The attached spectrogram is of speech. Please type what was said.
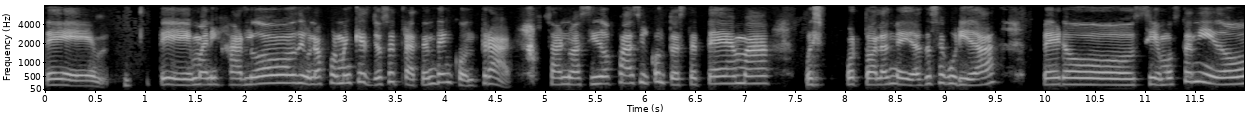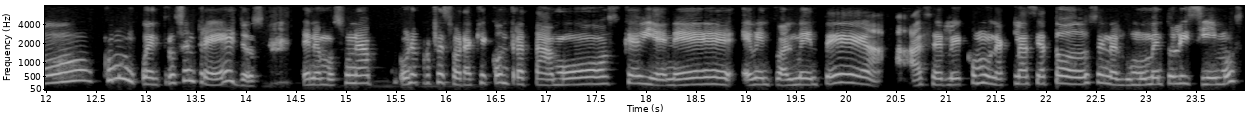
de, manejarlo de una forma en que ellos se traten de encontrar. O sea, no ha sido fácil con todo este tema, pues por todas las medidas de seguridad, pero sí hemos tenido como encuentros entre ellos. Tenemos una, una profesora que contratamos que viene eventualmente a, hacerle como una clase a todos, en algún momento le hicimos,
